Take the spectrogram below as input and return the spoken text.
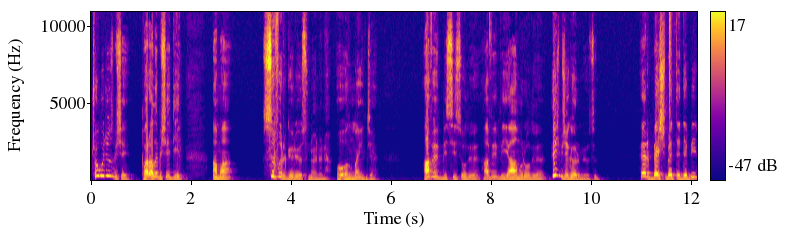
çok ucuz bir şey. Paralı bir şey değil. Ama sıfır görüyorsun önünü. O olmayınca. Hafif bir sis oluyor. Hafif bir yağmur oluyor. Hiçbir şey görmüyorsun. Her beş metrede bir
